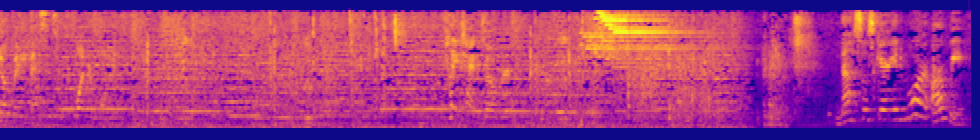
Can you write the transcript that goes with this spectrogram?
Nobody messes with Wonder Woman. Playtime's over. Not so scary anymore, are we?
